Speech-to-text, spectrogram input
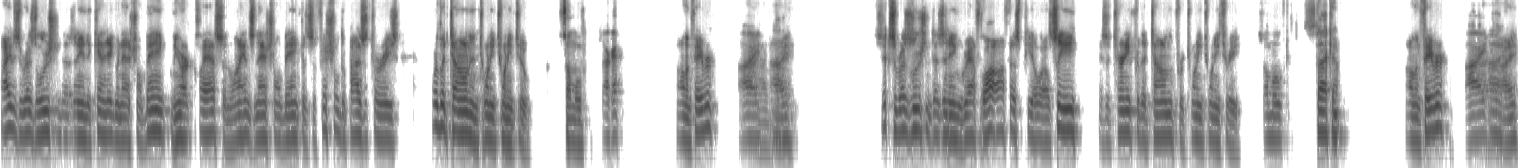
Five is a resolution designating the Canandaigua National Bank, New York Class, and Lyons National Bank as official depositories for the town in twenty twenty-two. So moved. Second. All in favor? Aye. Aye. Six, a resolution designating Graff Law Office, PLLC, as attorney for the town for twenty twenty-three. So moved. Second. All in favor? Aye. Aye.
